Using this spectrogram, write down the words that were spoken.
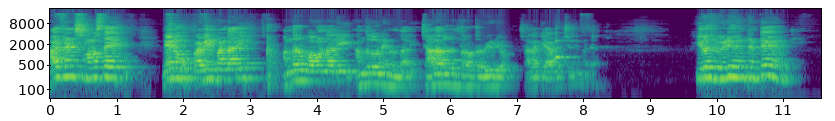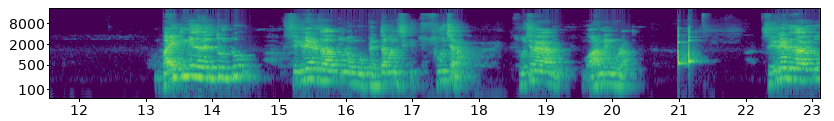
హాయ్ ఫ్రెండ్స్ నమస్తే. నేను ప్రవీణ్ భండారి. అందరూ బాగుండాలి అందులో నేను ఉండాలి చాలా రోజుల తర్వాత వీడియో చాలా గ్యాప్ వచ్చింది మధ్య. ఈరోజు వీడియో ఏంటంటే బైక్ మీద వెళ్తుంటూ సిగరెట్ తాగుతున్న ఓ పెద్ద మనిషికి సూచన. సూచన కాదు వార్నింగ్ కూడా. సిగరెట్ తాగుడు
